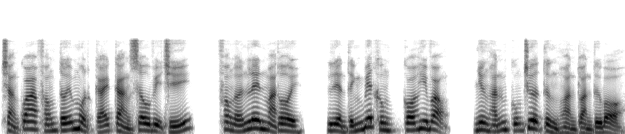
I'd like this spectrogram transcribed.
chẳng qua phóng tới một cái càng sâu vị trí, phong ấn lên mà thôi, liền tính biết không có hy vọng, nhưng hắn cũng chưa từng hoàn toàn từ bỏ.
